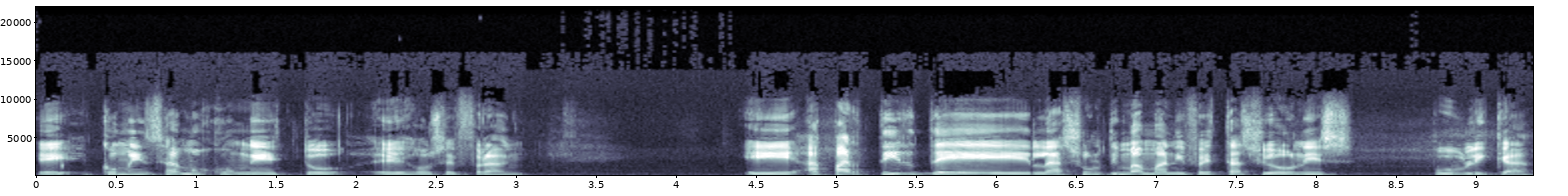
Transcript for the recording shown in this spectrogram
Eh, comenzamos con esto, eh, José Fran. Eh, a partir de las últimas manifestaciones públicas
